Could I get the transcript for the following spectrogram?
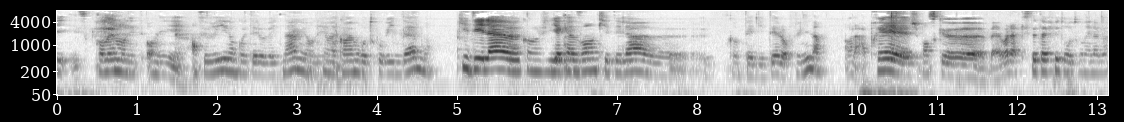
Et quand même, on est, on est en février, donc on était allé au Vietnam, et on, est- on a quand même retrouvé une dame, Qui était là euh, quand j'y il y a étais. 15 ans, qui était là euh, quand elle était à l'orphelinat. Voilà. Après, je pense que, ben voilà, qu'est-ce que ça t'a fait de retourner là-bas?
